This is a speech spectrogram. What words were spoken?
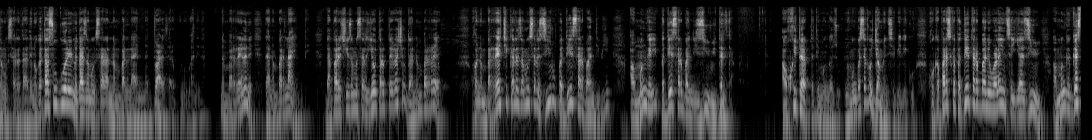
زموږ سره دا دی نو که تاسو وګورئ نو دا زموږ سره نمبر لاین نه دواړه طرفونو باندې ده نمبر ری نه دی دا نمبر لاین دی دا پر چې زموږ سره یو طرف ته غشو دا نمبر ری خو نمبر ری چې کله زموږ سره زیرو په دې سر باندې وي او منګي په دې سر باندې زیرو دلته او خي طرف ته تی منګه ځو نو منګ به سګو جمع انسبی لیکو خو که فرض که په دې طرف باندې وړه انسه یا زی وي او منګه ګس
